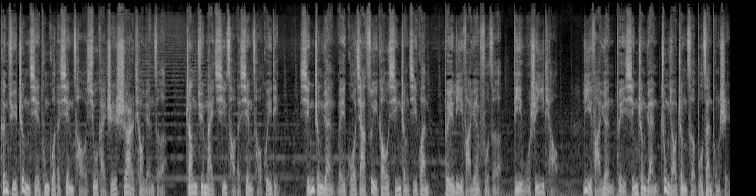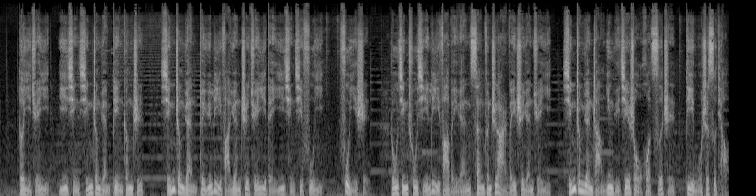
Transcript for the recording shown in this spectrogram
根据政协通过的宪草修改之十二条原则，张君迈起草的宪草规定，行政院为国家最高行政机关，对立法院负责。第五十一条，立法院对行政院重要政策不赞同时，得以决议，以请行政院变更之。行政院对于立法院之决议，得以请其复议。复议时。如今出席立法委员三分之二维持原决议，行政院长应予接受或辞职。第五十四条，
